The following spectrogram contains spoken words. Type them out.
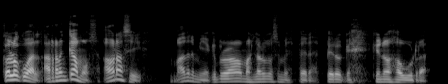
Con lo cual, arrancamos. Ahora sí. Madre mía, qué programa más largo se me espera. Espero que, que no os aburra.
